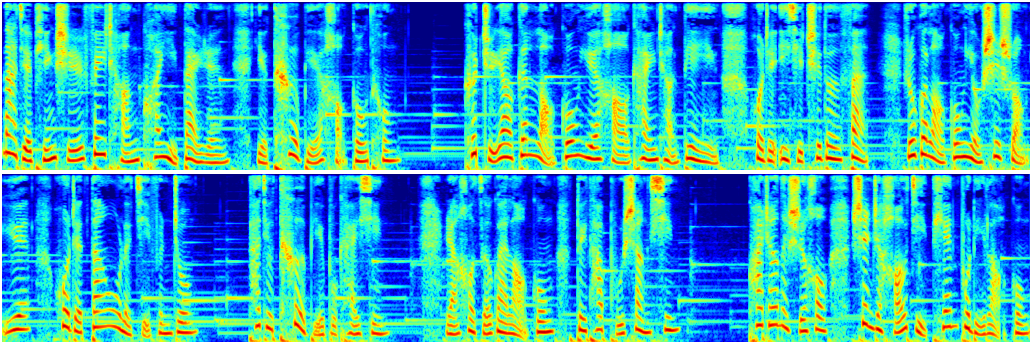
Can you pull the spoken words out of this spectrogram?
娜姐平时非常宽以待人，也特别好沟通，可只要跟老公约好看一场电影或者一起吃顿饭，如果老公有事爽约或者耽误了几分钟。她就特别不开心，然后责怪老公对她不上心，夸张的时候甚至好几天不理老公，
